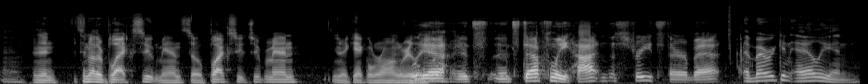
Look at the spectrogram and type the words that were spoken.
Man. and then it's another black suit, man. So black suit Superman, you know, you can't go wrong, really. Yeah, it's it's definitely hot in the streets there, Bat. American Alien.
